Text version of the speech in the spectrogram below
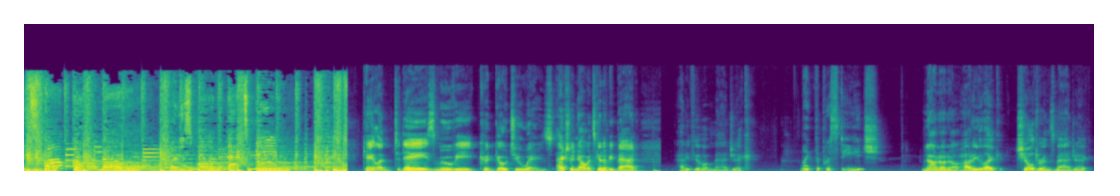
it's popcorn love, but it's more than that to me. Caitlin, today's movie could go two ways. Actually, no, it's going to be bad. How do you feel about magic? Like the prestige? No, no, no. How do you like children's magic?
